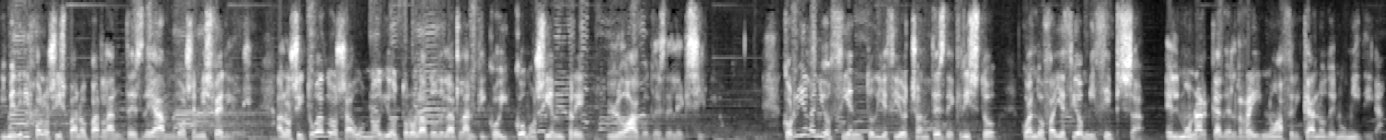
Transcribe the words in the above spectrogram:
y me dirijo a los hispanoparlantes de ambos hemisferios, a los situados a uno y otro lado del Atlántico y como siempre lo hago desde el exilio. Corría el año 118 a.C. cuando falleció Micipsa, el monarca del reino africano de Numidia.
